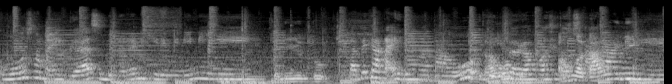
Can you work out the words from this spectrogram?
aku sama Ega sebenarnya dikirimin ini Jadi untuk tapi karena Ega nggak tahu, Tahu jadi baru aku kasih aku tahu nggak tahu ini. nih.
